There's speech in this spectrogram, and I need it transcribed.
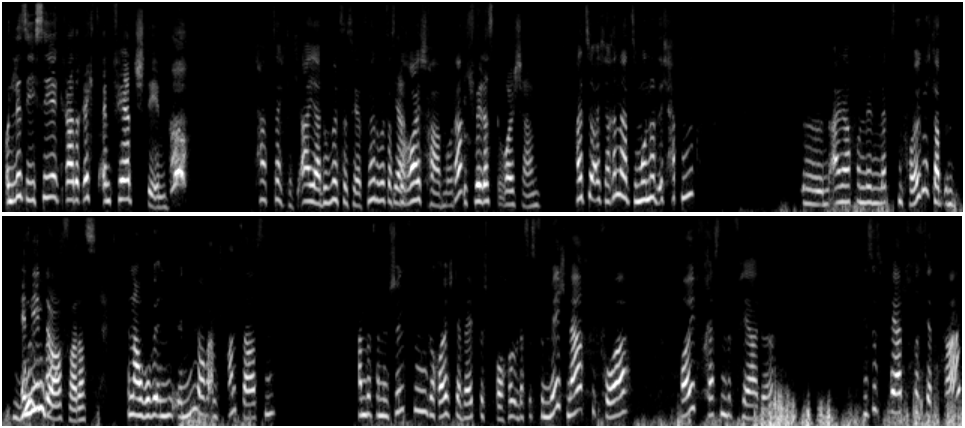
Und Lizzie, ich sehe gerade rechts ein Pferd stehen. Tatsächlich. Ah ja, du willst es jetzt, ne? Du willst das Ja. Geräusch haben, oder? Ich will das Geräusch haben. Falls ihr euch erinnert, Simone und ich hatten äh, in einer von den letzten Folgen, ich glaube In Juli Niendorf war das. Genau, wo wir in, in Niendorf am Strand saßen, haben wir von dem schönsten Geräusch der Welt gesprochen. Und das ist für mich nach wie vor heufressende Pferde. Dieses Pferd frisst jetzt Gras,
